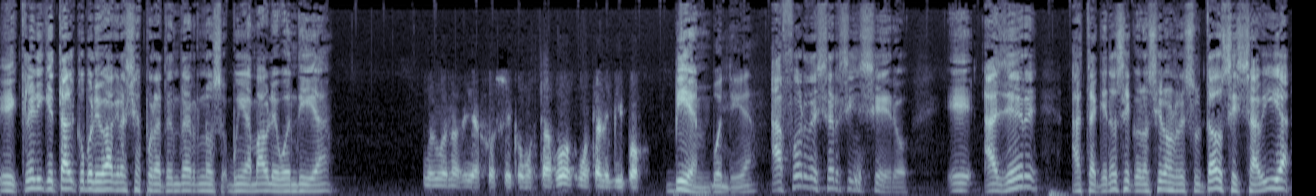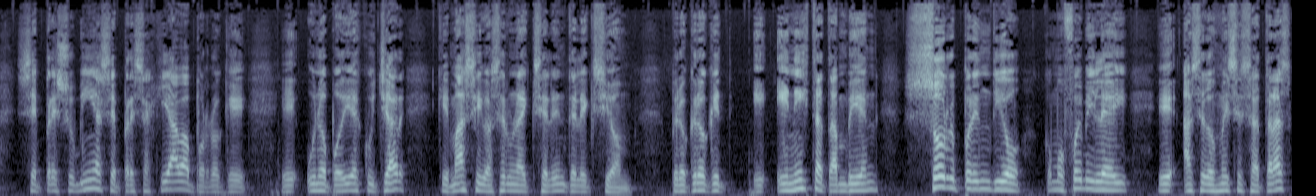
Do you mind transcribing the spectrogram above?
Eh, Clery, ¿qué tal? ¿Cómo le va? Gracias por atendernos. Muy amable, buen día. Muy buenos días, José. ¿Cómo estás vos? ¿Cómo está el equipo? Bien. Buen día. A fuer de ser sincero, eh, ayer, hasta que no se conocieron los resultados, se sabía, se presumía, se presagiaba, por lo que eh, uno podía escuchar, que Massa iba a ser una excelente elección. Pero creo que eh, en esta también sorprendió, como fue mi ley hace dos meses atrás,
